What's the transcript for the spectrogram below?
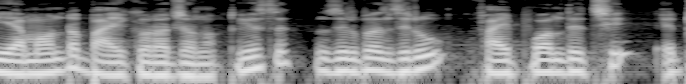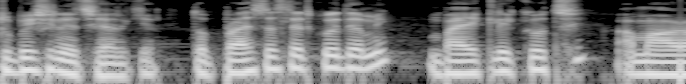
এই অ্যামাউন্টটা বাই করার জন্য, ঠিক আছে? Zero point zero five one দিচ্ছি, একটু বেশি নিচ্ছি আর কি। তো প্রাইসটা সিলেক্ট করে দিয়ে আমি বাই ক্লিক করছি, আমার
